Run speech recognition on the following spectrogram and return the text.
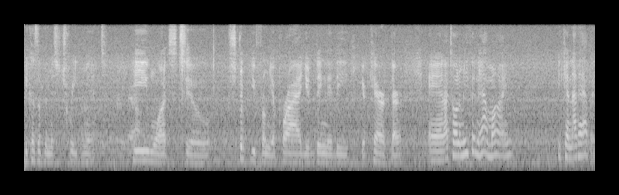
because of the mistreatment. He wants to strip you from your pride, your dignity, your character, and I told him he couldn't have mine. He cannot have it.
